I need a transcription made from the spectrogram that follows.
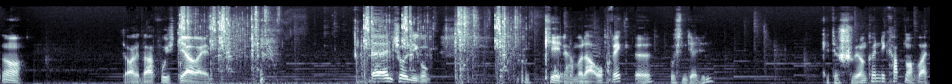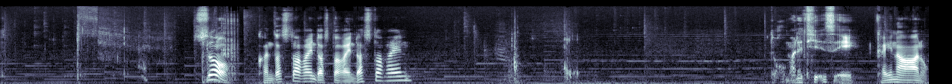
So. Da darf ruhig der rein. Äh, Entschuldigung. Okay, dann haben wir da auch weg. Äh, wo ist denn der hin? Ich hätte schwören können, ich hab noch was. So. Kann das da rein, das da rein, das da rein. Doch immer das hier ist, ey. Keine Ahnung.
